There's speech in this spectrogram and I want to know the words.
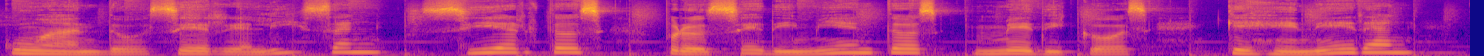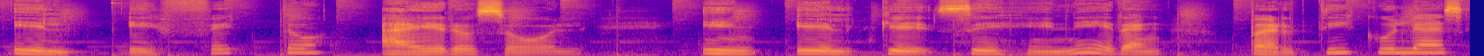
cuando se realizan ciertos procedimientos médicos que generan el efecto aerosol, en el que se generan partículas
